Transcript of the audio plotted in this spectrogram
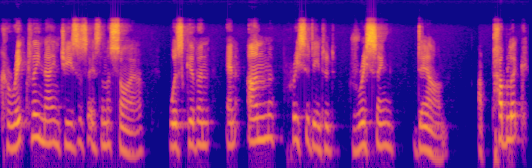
correctly named Jesus as the Messiah, was given an unprecedented dressing down, a public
